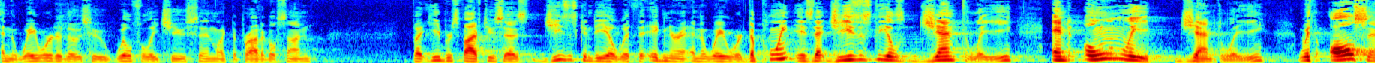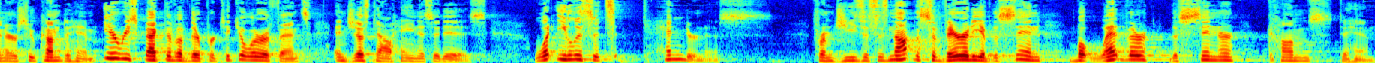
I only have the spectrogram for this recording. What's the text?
and the wayward are those who willfully choose sin, like the prodigal son. But Hebrews 5 2 says, Jesus can deal with the ignorant and the wayward. The point is that Jesus deals gently and only gently with all sinners who come to him, irrespective of their particular offense and just how heinous it is. What elicits tenderness from Jesus is not the severity of the sin, but whether the sinner comes to him.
